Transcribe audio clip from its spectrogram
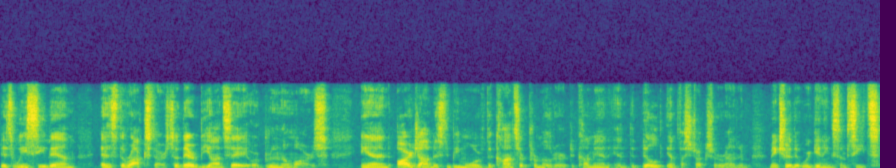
is we see them as the rock stars. So they're Beyonce or Bruno Mars. And our job is to be more of the concert promoter to come in and to build infrastructure around them, make sure that we're getting some seats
